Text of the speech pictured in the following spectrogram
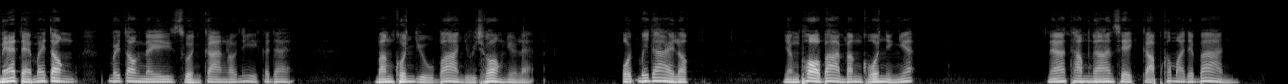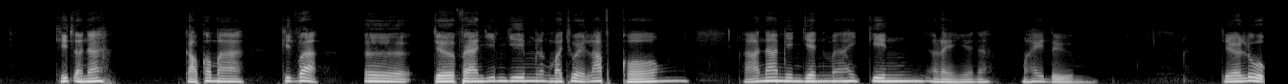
แม้แต่ไม่ต้องไม่ต้องในส่วนกลางเรานี่ก็ได้ บางคนอยู่บ้านอยู่ช่องนี่แหละ อดไม่ได้หรอก อย่างพ่อบ้านบางคนอย่างเงี้ย นะทำงานเสร็จกลับเข้ามาในบ้าน คิดแล้วนะ กลับเข้ามา คิดว่า เออ เจอแฟนยิ้มยิ้มแล้วมาช่วยรับของ หาน้ำเย็นๆมาให้กินอะไรอย่างเงี้ยนะมาให้ดื่ม เจอลูก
